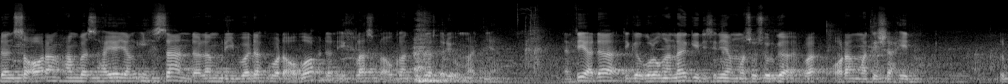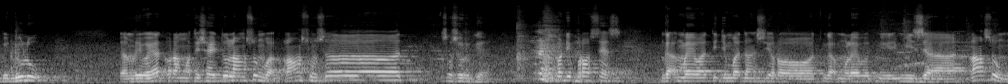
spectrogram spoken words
dan seorang hamba saya yang ihsan dalam beribadah kepada Allah dan ikhlas melakukan tugas dari umatnya." Nanti ada tiga golongan lagi di sini yang masuk surga, Pak. Orang mati syahid. Lebih dulu. Dalam riwayat orang mati syahid itu langsung, Pak, langsung set masuk surga. Tanpa diproses, nggak melewati jembatan sirot, nggak melewati mizan, langsung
